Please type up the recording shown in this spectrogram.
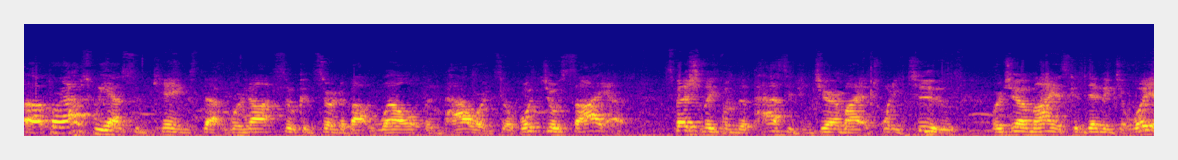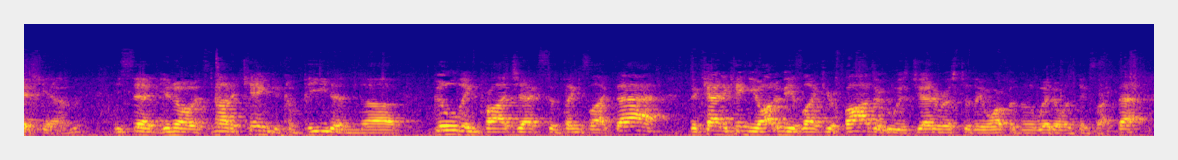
Uh, perhaps we have some kings that were not so concerned about wealth and power and so forth. Josiah, especially from the passage in Jeremiah 22, where Jeremiah is condemning Jehoiakim, he said, you know, it's not a king to compete in uh, building projects and things like that. The kind of king you ought to be is like your father, who is generous to the orphan and the widow and things like that.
